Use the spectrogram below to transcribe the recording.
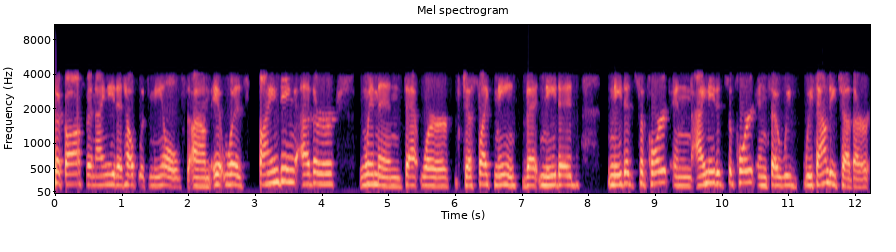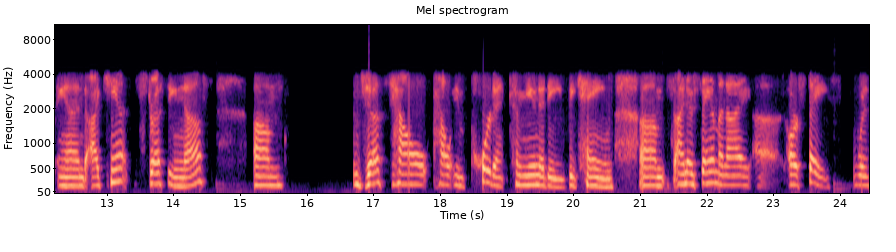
took off and I needed help with meals. Um, it was finding other women that were just like me that needed needed support and I needed support and so we we found each other and I can't stress enough um, just how how important community became. Um, I know Sam and I, uh, our faith was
